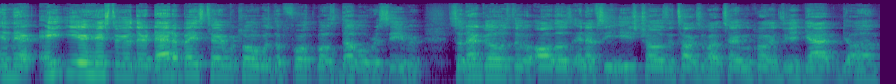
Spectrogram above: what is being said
In their eight-year history of their database, Terry McLaurin was the fourth most double receiver. So that goes to all those NFC East trolls that talks about Terry McLaurin to get um,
